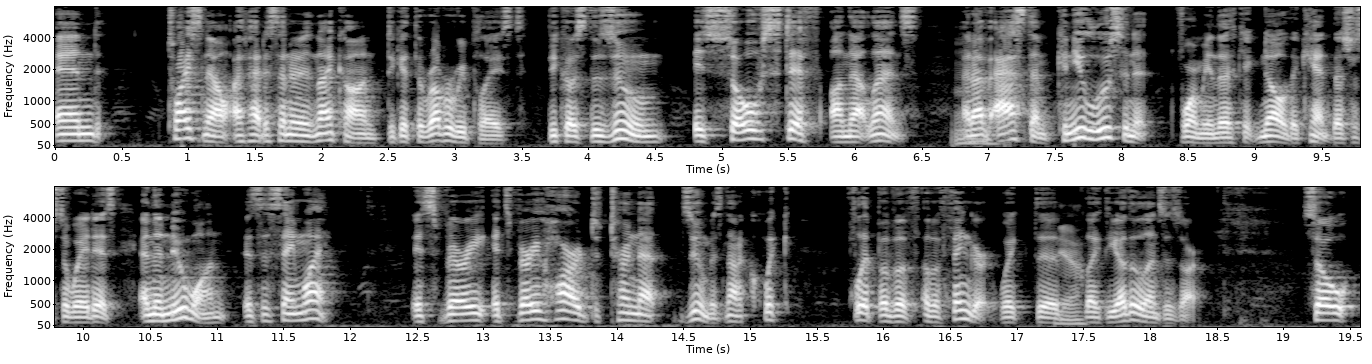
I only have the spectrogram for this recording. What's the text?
and twice now I've had to send it to Nikon to get the rubber replaced because the zoom is so stiff on that lens. And mm. I've asked them, "Can you loosen it for me?" And they're like, "No, they can't. That's just the way it is." And the new one is the same way. It's very it's very hard to turn that zoom. It's not a quick flip of a, of a finger like the Yeah. like the other lenses are. So,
